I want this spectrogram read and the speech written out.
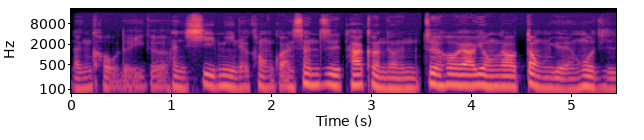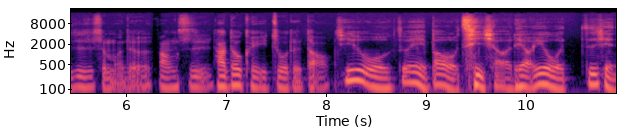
人口的一个很细密的控管，甚至他可能最后要用到动员或者是什么的方式，他都可以做得到。其实我这边也把我自己小的料，因为我之前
